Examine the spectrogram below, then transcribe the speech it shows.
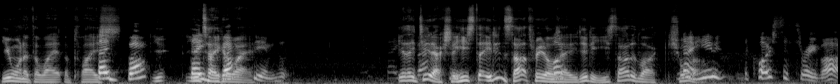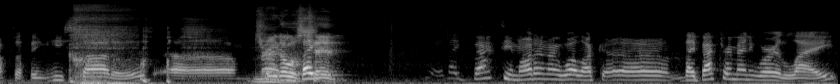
You wanted to lay at the place. They backed. you you they take it away. Him. Yeah, they did actually. He sta he didn't start three dollars eighty, did he? He started like shorter. No, he was close to three bucks. I think he started. um, Three dollars They- ten. they backed him. I don't know what. Like uh, they backed Romantic Warrior late,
